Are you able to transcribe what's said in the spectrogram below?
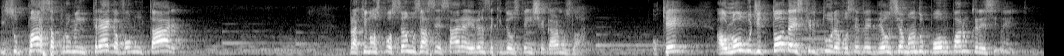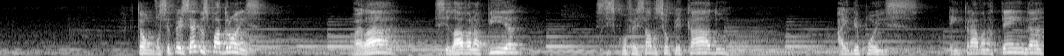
Isso passa por uma entrega voluntária. Para que nós possamos acessar a herança que Deus tem e chegarmos lá. Ok? Ao longo de toda a Escritura, você vê Deus chamando o povo para um crescimento. Então, você percebe os padrões. Vai lá, se lava na pia, se confessava o seu pecado, aí depois entrava na tenda,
